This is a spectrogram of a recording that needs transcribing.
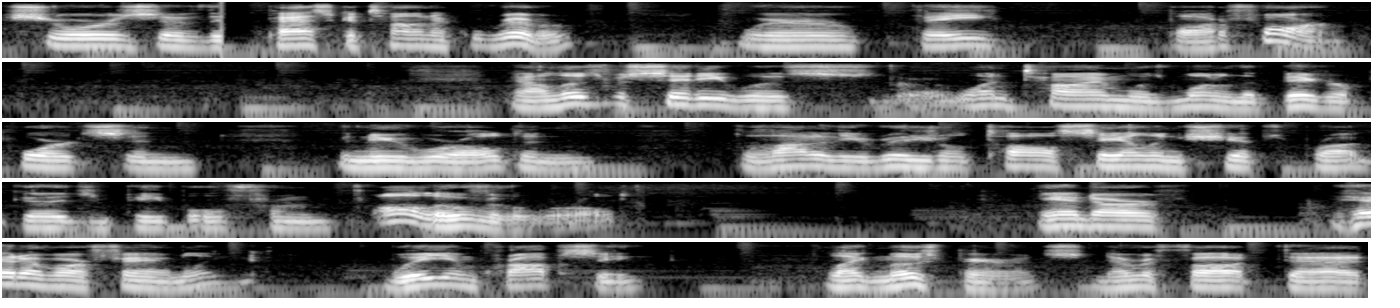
shores of the Pasquotank River where they bought a farm. Now, Elizabeth City was, at one time, was one of the bigger ports in the New World and a lot of the original tall sailing ships brought goods and people from all over the world. And our head of our family, William Cropsey, like most parents, never thought that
